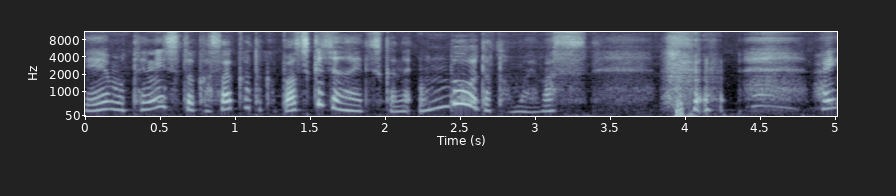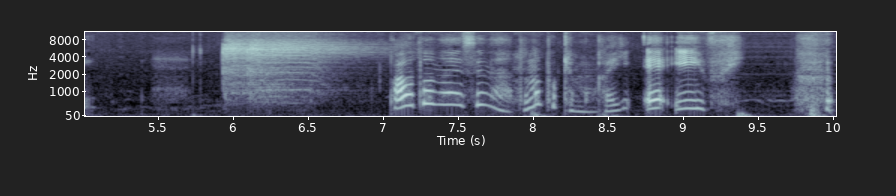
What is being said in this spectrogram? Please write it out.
えー、もうテニスとかサッカーとかバスケじゃないですかね。運動部だと思います。はい。パートナーするのはどのポケモンがいい？え、EV。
